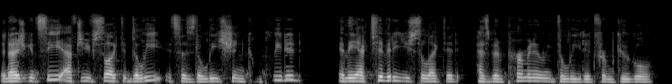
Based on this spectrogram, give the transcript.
And as you can see, after you've selected delete, it says deletion completed, and the activity you selected has been permanently deleted from Google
